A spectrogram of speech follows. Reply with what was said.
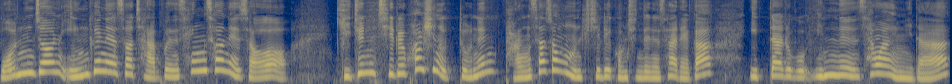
원전 인근에서 잡은 생선에서 기준치를 훨씬 웃도는 방사성 물질이 검출되는 사례가 잇따르고 있는 상황입니다.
